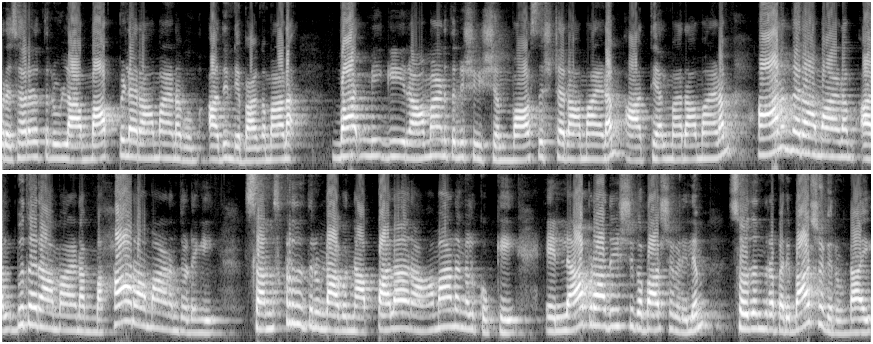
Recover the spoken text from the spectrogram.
പ്രചാരത്തിലുള്ള മാപ്പിള രാമായണവും അതിന്റെ ഭാഗമാണ്. വാൽമീകി രാമായണത്തിന് ശേഷം വാസിഷ്ഠ രാമായണം ആധ്യാത്മ രാമായണം ആനന്ദ രാമായണം അത്ഭുത രാമായണം മഹാരാമായണം തുടങ്ങി സംസ്കൃതത്തിലുണ്ടാകുന്ന പല രാമായണങ്ങൾക്കൊക്കെ എല്ലാ പ്രാദേശിക ഭാഷകളിലും സ്വതന്ത്ര പരിഭാഷകരുണ്ടായി.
